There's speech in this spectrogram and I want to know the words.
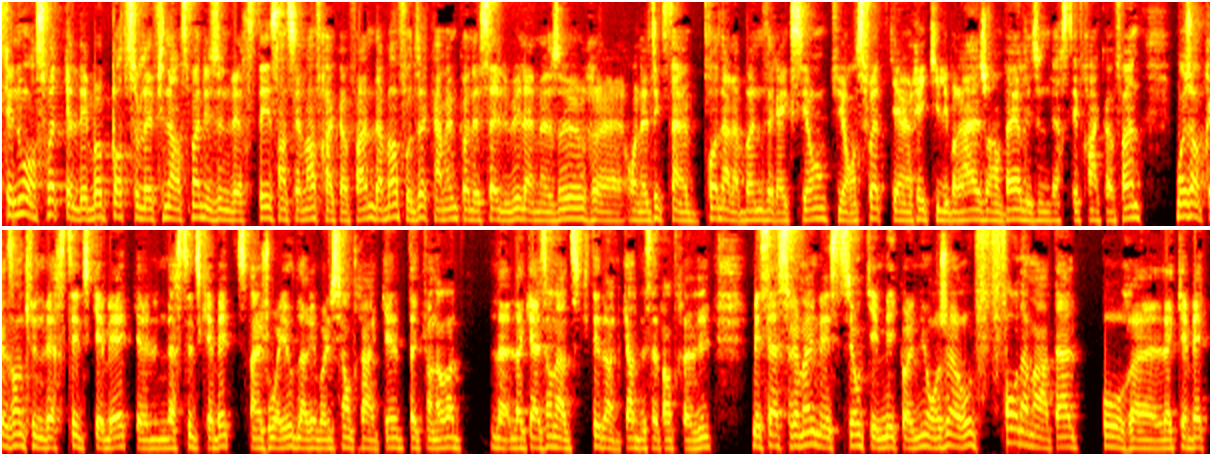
que nous, on souhaite que le débat porte sur le financement des universités essentiellement francophones. D'abord, il faut dire quand même qu'on a salué la mesure. Euh, on a dit que c'était un pas dans la bonne direction, puis on souhaite qu'il y ait un rééquilibrage envers les universités francophones. Moi, j'en représente l'Université du Québec. Euh, L'Université du Québec, c'est un joyau de la Révolution tranquille. Peut-être qu'on aura l'occasion d'en discuter dans le cadre de cette entrevue. Mais c'est assurément une institution qui est méconnue. On joue un rôle fondamental pour euh, le Québec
